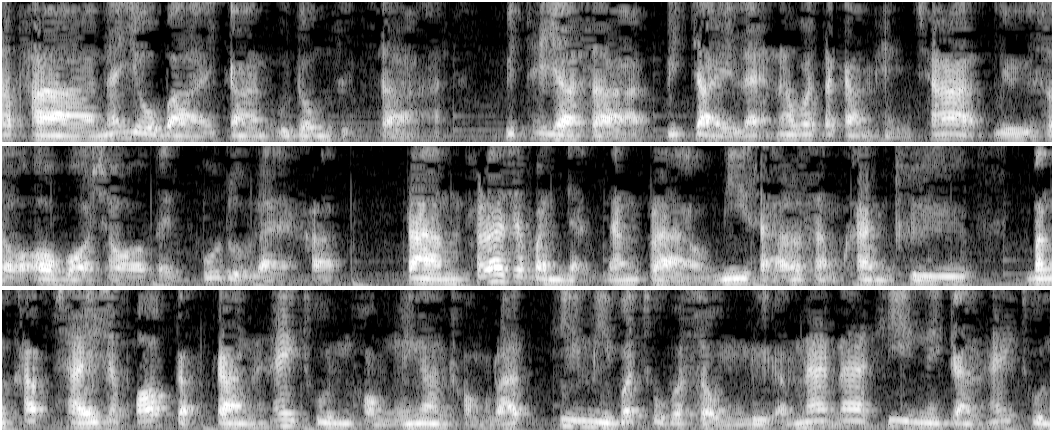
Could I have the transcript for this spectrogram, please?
สภานโยบายการอุดมศึกษา วิทยาศาสตร์ วิจัย และนวัตกรรมแห่งชาติ หรือสอวชเป็นผู้ดูแลครับ ตามพระราชบัญญัติดังกล่าว มีสาระสำคัญคือ บังคับใช้เฉพาะกับการให้ทุนของหน่วยงานของรัฐ ที่มีวัตถุประสงค์หรืออำนาจหน้าที่ในการให้ทุน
